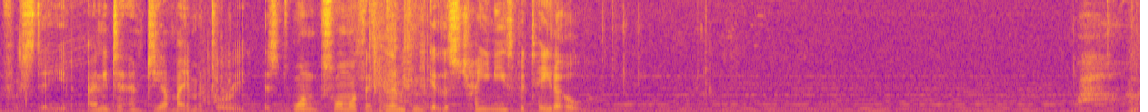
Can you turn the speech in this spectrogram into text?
First aid. I need to empty out my inventory. It's one, just one more thing, and then we can get this Chinese potato. Wow.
